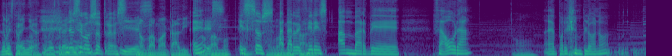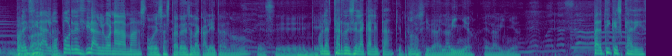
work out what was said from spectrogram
No me extraña, no me extraña. No sé vosotros. Es- Nos vamos a Cádiz, ¿Eh? nos vamos. Esos Nos vamos a atardeceres ámbar de Zahora, eh, por ejemplo, ¿no? Por decir algo, por decir algo nada más. O esas tardes en la caleta, ¿no? Es, eh, que- O las tardes de la caleta. Qué ¿no? preciosidad, en la viña, en la viña. Para ti, ¿qué es Cádiz?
